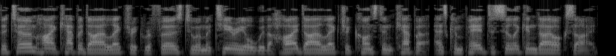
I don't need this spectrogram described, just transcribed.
The term high kappa dielectric refers to a material with a high dielectric constant kappa as compared to silicon dioxide.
